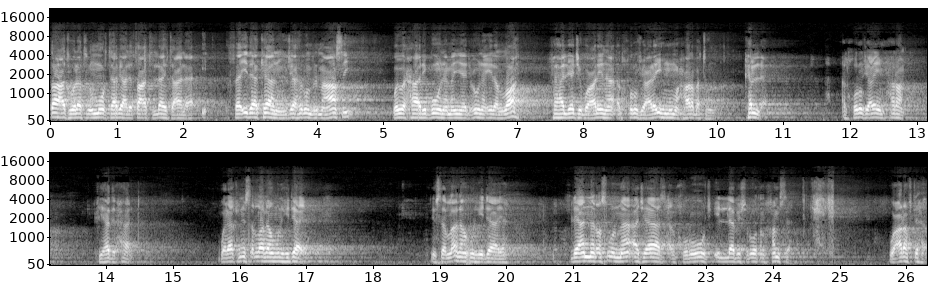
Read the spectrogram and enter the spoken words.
طاعة ولاة الأمور تابعة لطاعة الله تعالى. فإذا كانوا يجاهرون بالمعاصي ويحاربون من يدعون إلى الله فهل يجب علينا الخروج عليهم ومحاربتهم كلا الخروج عليهم حرام في هذه الحال. ولكن يسأل الله لهم الهداية. يسأل الله لهم الهداية. لأن الرسول ما أجاز الخروج إلا بشروط خمسة. وعرفتها.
